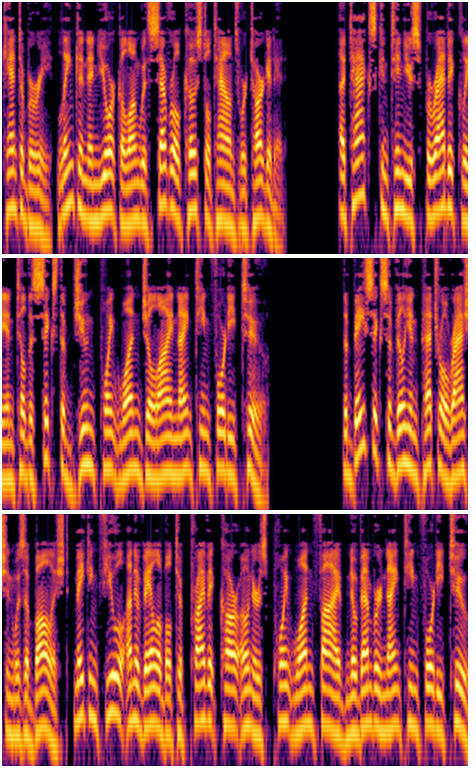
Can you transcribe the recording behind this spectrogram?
Canterbury, Lincoln and York along with several coastal towns were targeted. Attacks continue sporadically until 6 June. 1 July 1942 the basic civilian petrol ration was abolished, making fuel unavailable to private car owners. 15 November 1942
